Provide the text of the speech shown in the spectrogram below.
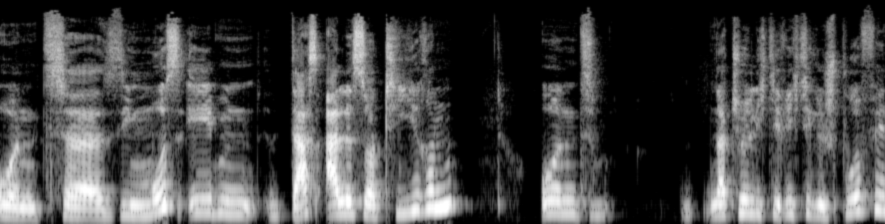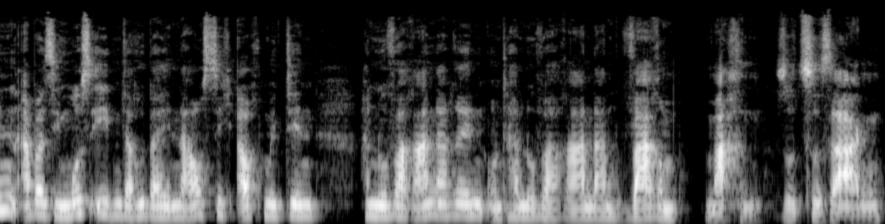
Und äh, sie muss eben das alles sortieren und natürlich die richtige Spur finden, aber sie muss eben darüber hinaus sich auch mit den Hannoveranerinnen und Hannoveranern warm machen, sozusagen.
